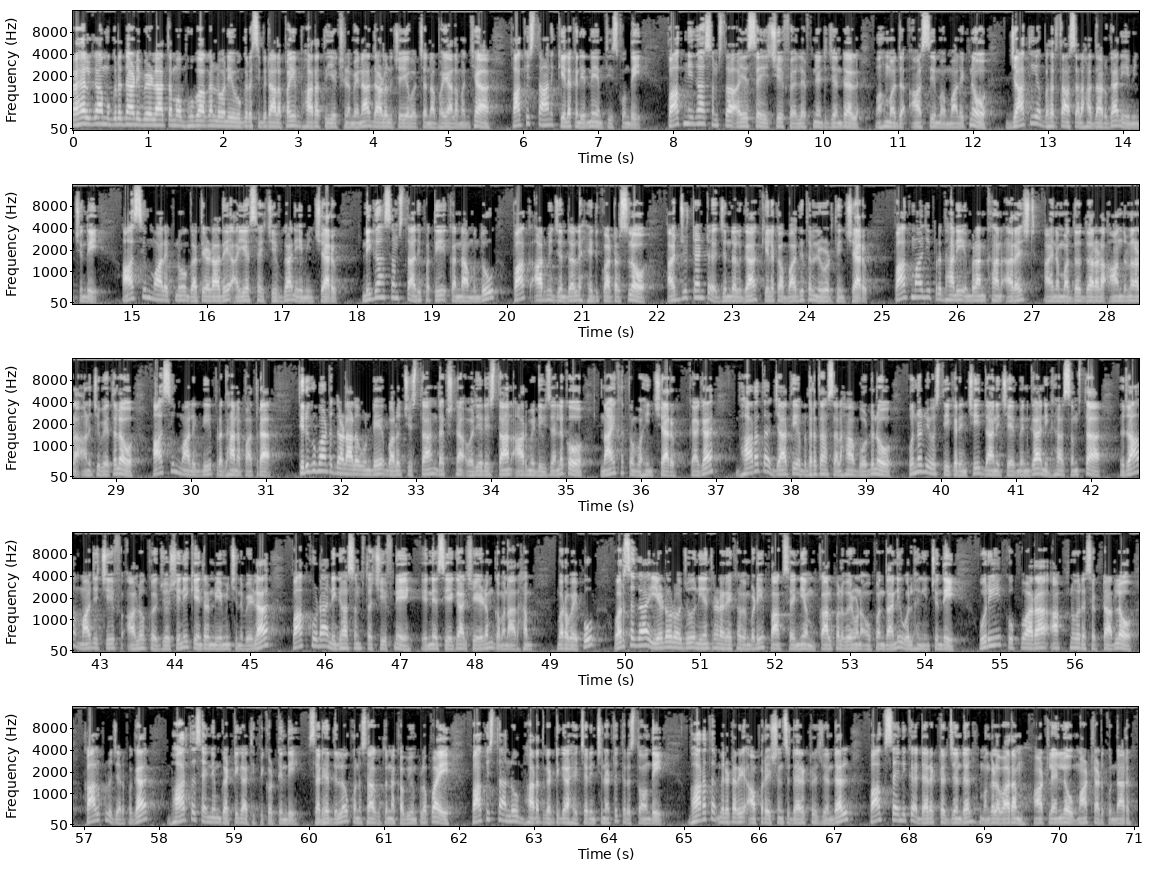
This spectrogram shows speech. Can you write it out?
పెహల్గా ఉగ్రదాడి వేళ తమ భూభాగంలోని ఉగ్ర శిబిరాలపై భారత్ ఏ క్షణమైనా దాడులు చేయవచ్చన్న భయాల మధ్య పాకిస్తాన్ కీలక నిర్ణయం తీసుకుంది. పాక్ నిఘా సంస్థ ISI chief lieutenant general Mohammed Asim మాలిక్ను జాతీయ భద్రతా సలహాదారుగా నియమించింది. ఆసిమ్ మాలిక్ను గతేడాదే ఐఎస్ఐ చీఫ్గా నియమించారు. నిఘా సంస్థ అధిపతి కన్నా ముందు పాక్ ఆర్మీ జనరల్ హెడ్ క్వార్టర్స్లో అడ్జుటెంట్ జనరల్గా కీలక బాధ్యతలు నిర్వర్తించారు. పాక్ మాజీ ప్రధాని ఇమ్రాన్ ఖాన్ అరెస్ట్ ఆయన మద్దతుదారుల ఆందోళనల అణచివేతలో ఆసిమ్ మాలిక్ది ప్రధాన పాత్ర. తిరుగుబాటు దళాలు ఉండే బలూచిస్తాన్ దక్షిణ వజీరిస్తాన్ ఆర్మీ డివిజన్లకు నాయకత్వం వహించారు. కాగా భారత జాతీయ భద్రతా సలహా బోర్డును పునర్వ్యవస్థీకరించి దాని చైర్మన్గా నిఘా సంస్థ రా మాజీ చీఫ్ ఆలోక్ జోషిని కేంద్రం నియమించిన వేళ పాక్ కూడా నిఘా సంస్థ చీఫ్ని ఎన్ఎస్ఏగా చేయడం గమనార్హం. మరోవైపు వరుసగా ఏడో రోజు నియంత్రణ రేఖ వెంబడి పాక్ సైన్యం కాల్పుల విరమణ ఒప్పందాన్ని ఉల్లంఘించింది. ఉరి కుప్వారా అఖ్నూర్ సెక్టార్లో కాల్పులు జరపగా భారత సైన్యం గట్టిగా తిప్పికొట్టింది. సరిహద్దులో కొనసాగుతున్న కవ్వింపులపై పాకిస్తాన్ను భారత్ గట్టిగా హెచ్చరించినట్టు తెలుస్తోంది. భారత military operations director general Pak సైనిక డైరెక్టర్ జనరల్ మంగళవారం హాట్లైన్లో మాట్లాడుకున్నారు.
